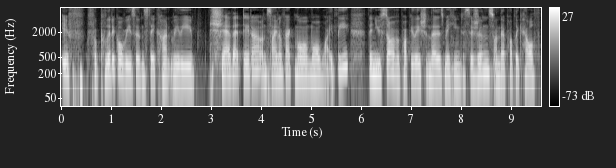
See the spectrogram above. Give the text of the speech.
If for political reasons they can't really share that data on Sinovac more more widely, then you still have a population that is making decisions on their public health,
